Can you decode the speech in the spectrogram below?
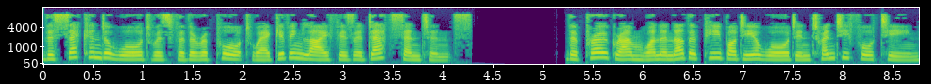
The second award was for the report Where Giving Life is a Death Sentence. The program won another Peabody Award in 2014,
